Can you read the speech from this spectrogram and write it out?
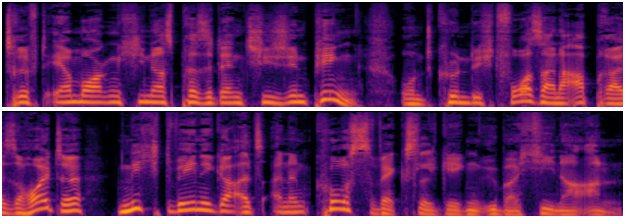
trifft er morgen Chinas Präsident Xi Jinping und kündigt vor seiner Abreise heute nicht weniger als einen Kurswechsel gegenüber China an.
